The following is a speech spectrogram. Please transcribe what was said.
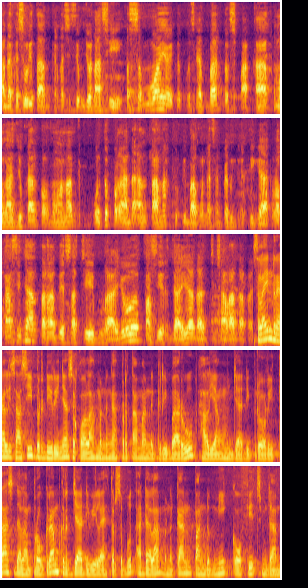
ada kesulitan karena sistem zonasi. Semua yang ikut musyawarah bersepakat mengajukan permohonan untuk pengadaan tanah untuk dibangun SMP Negeri 3. Lokasinya antara Desa Ciburayut, Pasir Jaya, dan Cisalada. Selain realisasi berdirinya sekolah menengah pertama negeri baru, hal yang menjadi prioritas dalam program kerja di wilayah tersebut adalah menekan pandemi COVID-19.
